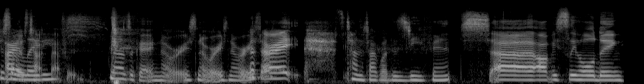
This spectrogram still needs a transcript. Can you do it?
Just All right, ladies. No, it's okay. No worries. No worries. No worries. All right. It's time to talk about this defense. Uh, obviously, holding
